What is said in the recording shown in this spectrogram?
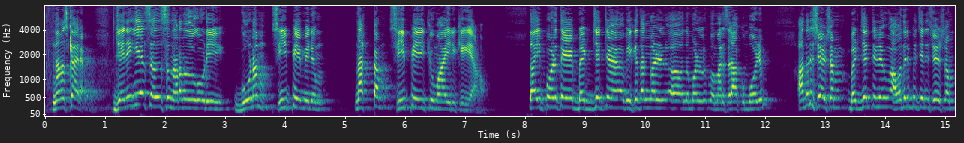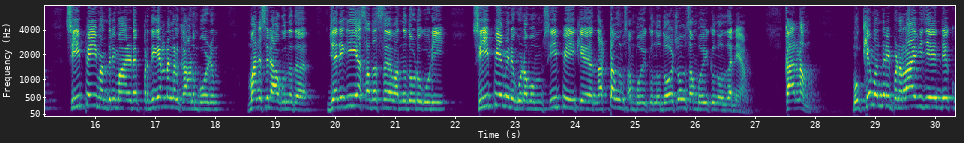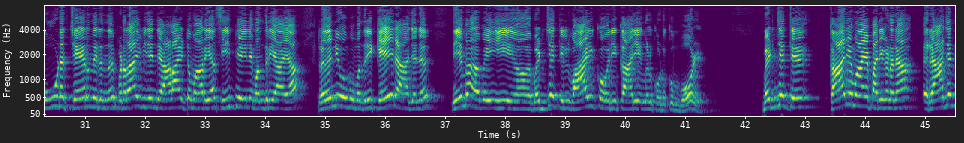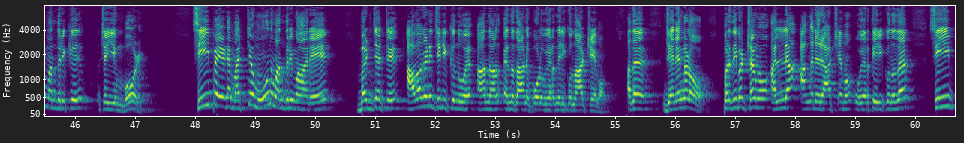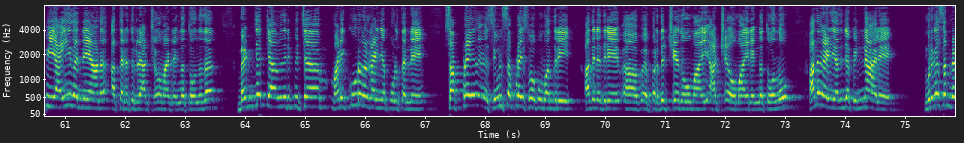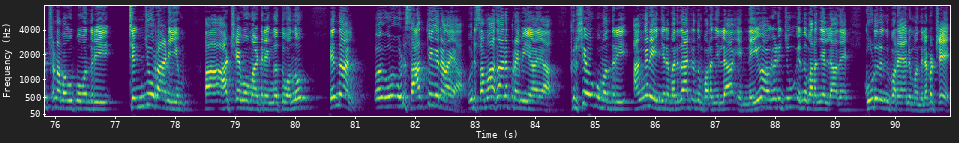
നമസ്കാരം. ജനകീയ സദസ്സ് നടന്നതുകൂടി ഗുണം സി പി എമ്മിനും നഷ്ടം സി പി ഐക്കുമായിരിക്കുകയാണോ ഇപ്പോഴത്തെ ബഡ്ജറ്റ് വിഹിതങ്ങൾ നമ്മൾ മനസ്സിലാക്കുമ്പോഴും അതിനുശേഷം ബഡ്ജറ്റിന് അവതരിപ്പിച്ചതിന് ശേഷം സി പി ഐ മന്ത്രിമാരുടെ പ്രതികരണങ്ങൾ കാണുമ്പോഴും മനസ്സിലാകുന്നത് ജനകീയ സദസ്സ് വന്നതോടുകൂടി സി പി എമ്മിന് ഗുണവും സി പി ഐക്ക് നഷ്ടവും സംഭവിക്കുന്നു ദോഷവും സംഭവിക്കുന്നു എന്ന് തന്നെയാണ്. കാരണം മുഖ്യമന്ത്രി പിണറായി വിജയന്റെ കൂടെ ചേർന്നിരുന്ന് പിണറായി വിജയന്റെ ആളായിട്ട് മാറിയ സി പി ഐയിലെ മന്ത്രിയായ റവന്യൂ വകുപ്പ് മന്ത്രി കെ രാജന് നിയമ ഈ ബഡ്ജറ്റിൽ വാരിക്കോരി കാര്യങ്ങൾ കൊടുക്കുമ്പോൾ ബഡ്ജറ്റ് കാര്യമായ പരിഗണന രാജൻ മന്ത്രിക്ക് ചെയ്യുമ്പോൾ സി പി ഐയുടെ മറ്റു മൂന്ന് മന്ത്രിമാരെ ബഡ്ജറ്റ് അവഗണിച്ചിരിക്കുന്നു എന്ന- എന്നതാണ് ഇപ്പോൾ ഉയർന്നിരിക്കുന്ന ആക്ഷേപം. അത് ജനങ്ങളോ പ്രതിപക്ഷമോ അല്ല അങ്ങനെ ഒരു ആക്ഷേപം ഉയർത്തിയിരിക്കുന്നത് സി പി ഐ തന്നെയാണ് അത്തരത്തിലൊരു ആക്ഷേപമായിട്ട് രംഗത്ത് വന്നത്. ബഡ്ജറ്റ് അവതരിപ്പിച്ച മണിക്കൂറുകൾ കഴിഞ്ഞപ്പോൾ തന്നെ സപ്ലൈ സിവിൽ സപ്ലൈസ് വകുപ്പ് മന്ത്രി അതിനെതിരെ പ്രതിഷേധവുമായി ആക്ഷേപവുമായി രംഗത്ത് വന്നു. അത് കഴിഞ്ഞ് അതിന്റെ പിന്നാലെ മൃഗസംരക്ഷണ വകുപ്പ് മന്ത്രി ചെഞ്ചു റാണിയും ആക്ഷേപവുമായിട്ട് രംഗത്ത് വന്നു. എന്നാൽ ഒരു സാത്വികനായ ഒരു സമാധാന പ്രേമിയായ കൃഷി വകുപ്പ് മന്ത്രി അങ്ങനെ ഇങ്ങനെ വലുതായിട്ടൊന്നും പറഞ്ഞില്ല. എന്നെയും അവഗണിച്ചു എന്ന് പറഞ്ഞല്ലാതെ കൂടുതലൊന്നും പറയാനും വന്നില്ല. പക്ഷേ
